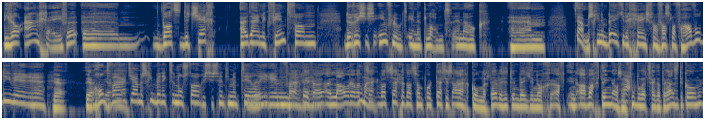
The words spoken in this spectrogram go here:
die wel aangeven ehm, wat de Tsjech uiteindelijk vindt van de Russische invloed in het land. En ook ehm, ja, misschien een beetje de geest van Václav Havel die weer eh, Ja. Ja rondwaart. Ja, misschien ben ik te nostalgisch, te sentimenteel hierin. Ik vraag het even eh, aan, aan Laura. Wat, zeg, wat zegt het dat zo'n protest is aangekondigd? Hè? We zitten een beetje nog af- in afwachting als een Ja. voetbalwedstrijd dat eraan zit te komen.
